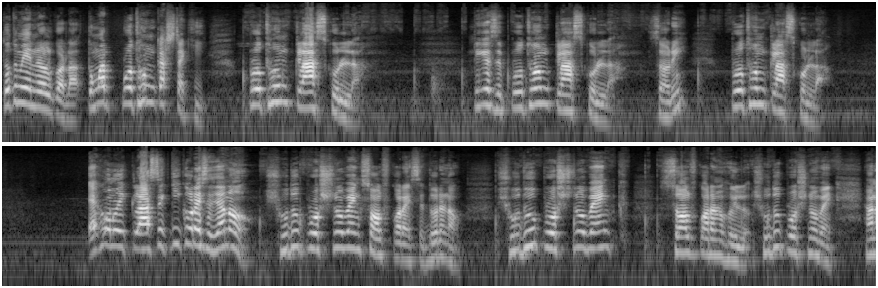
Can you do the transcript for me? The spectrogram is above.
তো তুমি এনরোল করলা। তোমার প্রথম কাজটা কি? প্রথম ক্লাস করলা। ঠিক আছে? প্রথম ক্লাস করলা। সরি প্রথম ক্লাস করলা। এখন ওই ক্লাসে কি করাইছে জানো? শুধু প্রশ্ন ব্যাংক সলভ করাইছে, ধরে নাও। শুধু প্রশ্ন ব্যাংক সলভ করানো হইল, শুধু প্রশ্ন ব্যাংক এখন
